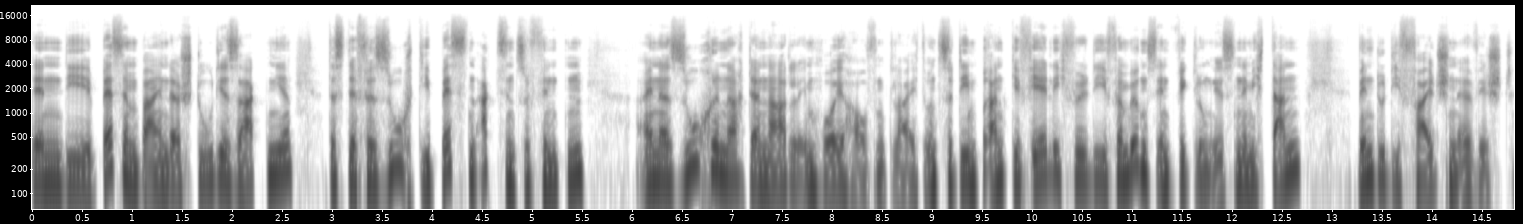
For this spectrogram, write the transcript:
Denn die Bessembinder-Studie sagt mir, dass der Versuch, die besten Aktien zu finden, einer Suche nach der Nadel im Heuhaufen gleicht und zudem brandgefährlich für die Vermögensentwicklung ist, nämlich dann, wenn du die falschen erwischt.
